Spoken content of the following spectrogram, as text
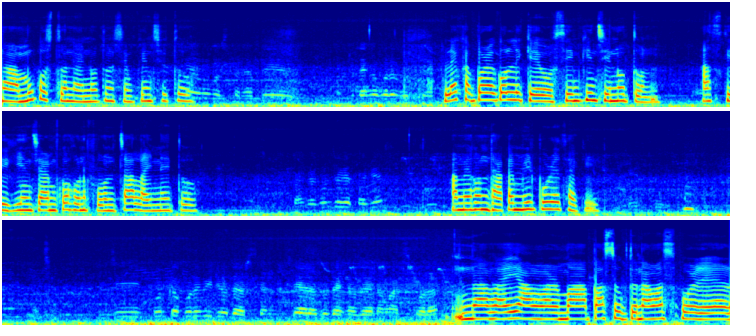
না মুখস্থ নাই নতুন সিম কিনছি তো। হ্যাঁ, লেখাপড়া করলে কেউ সিম কিনছি নতুন? আজকে কিনছি আমি কখনো ফোন চালাই নাই তো ঢাকা কোন জায়গায় থাকেন আমি এখন ঢাকা মিরপুরে থাকি। তো না ভাই, আমার মা পাঁচক্ত নামাজ পড়ে আর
